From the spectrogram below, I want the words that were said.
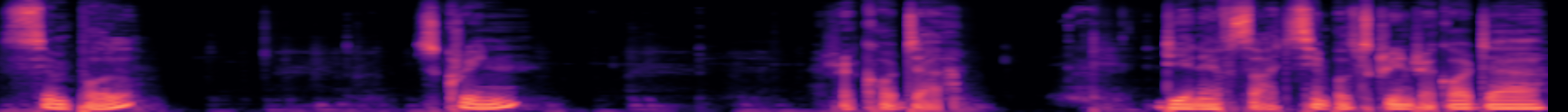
simple screen recorder. DNF search simple screen recorder.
